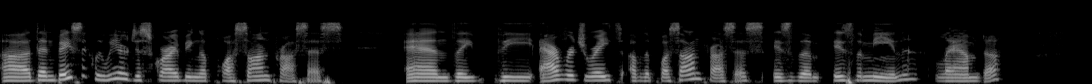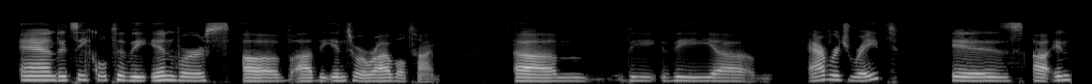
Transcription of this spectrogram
uh, then basically we are describing a Poisson process and the the average rate of the Poisson process is the is the mean lambda, and it's equal to the inverse of uh, the inter-arrival time. Um, the the uh, average rate is uh, in,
